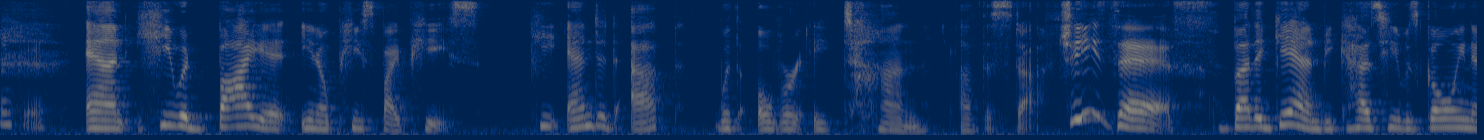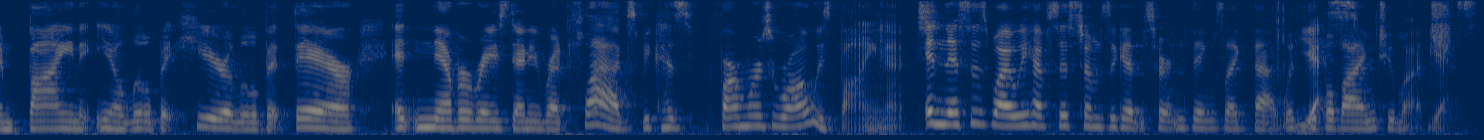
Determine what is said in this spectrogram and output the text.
Okay. And he would buy it, you know, piece by piece. He ended up with over a ton of the stuff. Jesus. But again, because he was going and buying it, you know, a little bit here, a little bit there, it never raised any red flags because farmers were always buying it. And this is why we have systems against certain things like that with people buying too much. Yes.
